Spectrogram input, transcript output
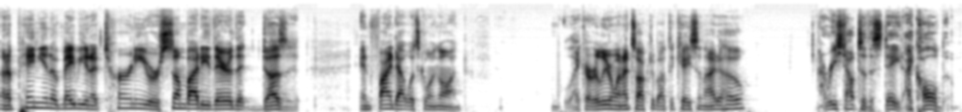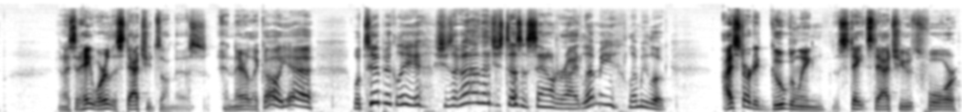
an opinion of maybe an attorney or somebody there that does it and find out what's going on. Like earlier when I talked about the case in Idaho, I reached out to the state. I called them. And I said, "Hey, where are the statutes on this?" And they're like, "Oh, yeah. Well, typically." She's like, "Oh, that just doesn't sound right. Let me let me look." I started googling the state statutes for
